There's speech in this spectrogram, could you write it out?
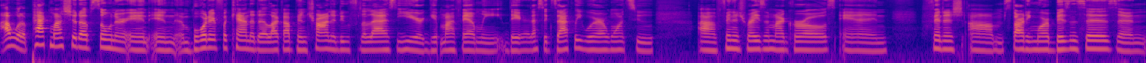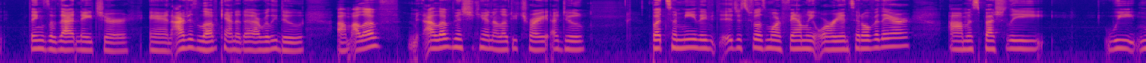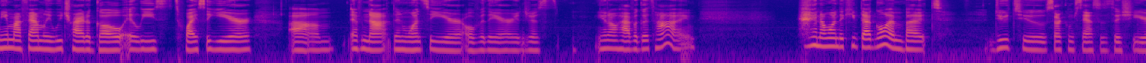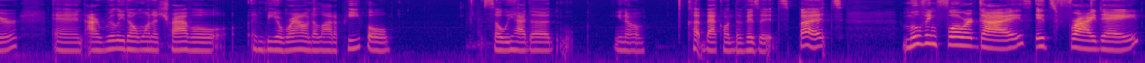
I would have packed my shit up sooner and, and, and boarded for Canada like I've been trying to do for the last year, get my family there. That's exactly where I want to uh, finish raising my girls and finish um, starting more businesses and things of that nature. And I just love Canada. I really do. Um, I love I love Michigan. I love Detroit. I do. But to me, they it just feels more family oriented over there. Um, especially we me and my family we try to go at least twice a year um, if not then once a year over there and just you know have a good time and i wanted to keep that going but due to circumstances this year and i really don't want to travel and be around a lot of people so we had to you know cut back on the visits but Moving forward, guys, it's Friday.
